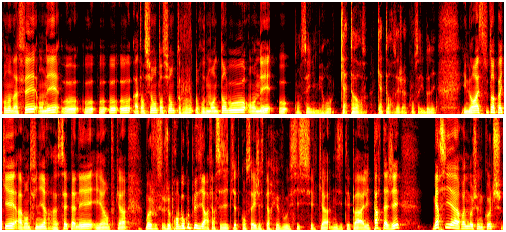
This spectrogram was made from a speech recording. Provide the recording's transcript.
en a fait. On est au, au, au, au, au. Attention, attention, roulement de tambour. On est au conseil numéro 14. 14 déjà conseils donnés. Il nous reste tout un paquet avant de finir euh, cette année et en tout cas, moi je, prends beaucoup de plaisir à faire ces épisodes conseils. J'espère que vous aussi, si c'est le cas, n'hésitez pas à les partager. Merci à Run Motion Coach,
